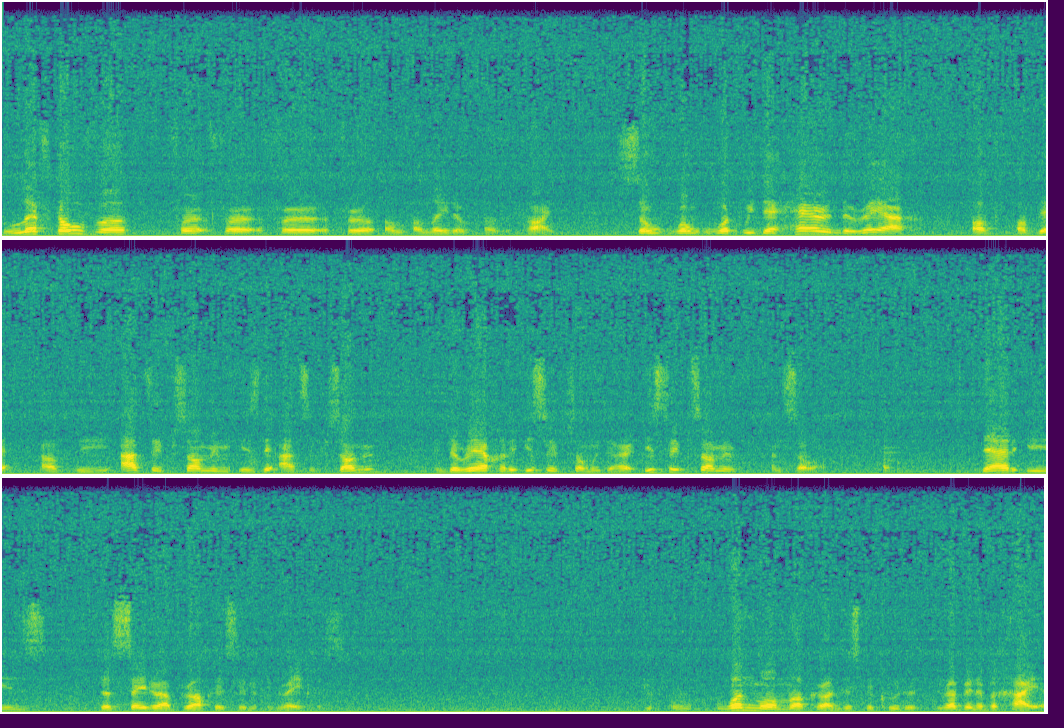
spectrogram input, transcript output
left over for for for, for a, a later uh, time. So what, what we the hair in the reach of, of the of the atzei psamim is the atzei psamim, and the reach of the isrei psamim the hair isrei psamim, and so on. That is the seder abrachas in, in reiches. One more marker on this Nakuda, Rabbi Bechaya.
